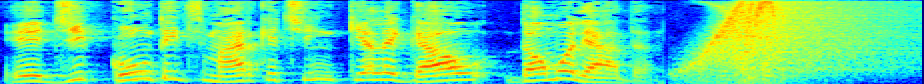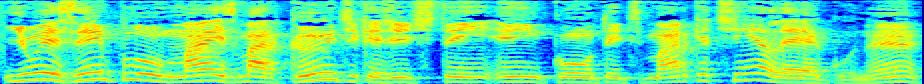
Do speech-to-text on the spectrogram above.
eh, de content marketing que é legal dar uma olhada. E o exemplo mais marcante que a gente tem em content marketing é Lego, né?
